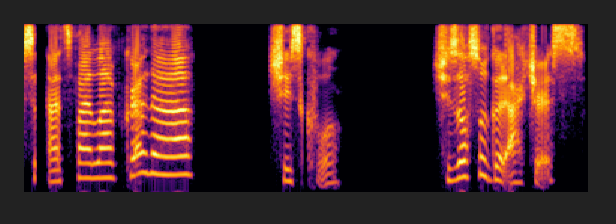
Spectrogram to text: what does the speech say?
So that's I love Greta. She's cool. She's also a good actress.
